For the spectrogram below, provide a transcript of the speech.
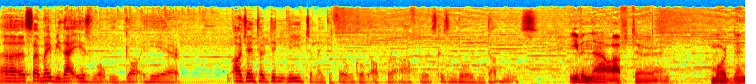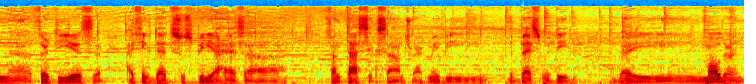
Uh, so maybe that is what we've got here. Argento didn't need to make a film called Opera afterwards because he'd already done this. Even now, after more than uh, 30 years, uh, I think that Suspiria has a fantastic soundtrack, maybe the best we did, very modern.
